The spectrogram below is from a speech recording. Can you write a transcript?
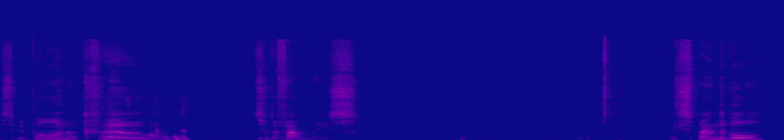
is to be born a crow to the families. Expandable,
